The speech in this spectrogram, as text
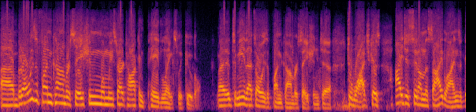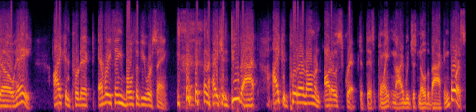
but always a fun conversation when we start talking paid links with Google. Uh, to me, that's always a fun conversation to to watch because I just sit on the sidelines and go, "Hey, I can predict everything both of you were saying. I can do that. I could put it on an auto script at this point, and I would just know the back and forth.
